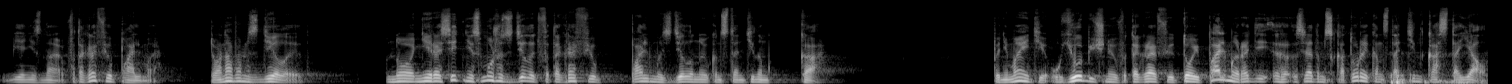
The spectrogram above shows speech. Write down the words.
я не знаю, фотографию пальмы, то она вам сделает. Но нейросеть не сможет сделать фотографию пальмы, сделанную Константином К. Понимаете? Уебищную фотографию той пальмы, ради, э, рядом с которой Константин К стоял.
